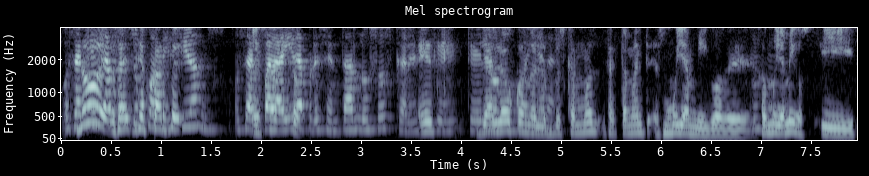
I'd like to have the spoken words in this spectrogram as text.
O sea, que esa fue su condición. o sea, para ir a presentar los Oscars. que, ya luego cuando lo buscamos, exactamente, es muy amigo de. Son muy amigos. Y,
